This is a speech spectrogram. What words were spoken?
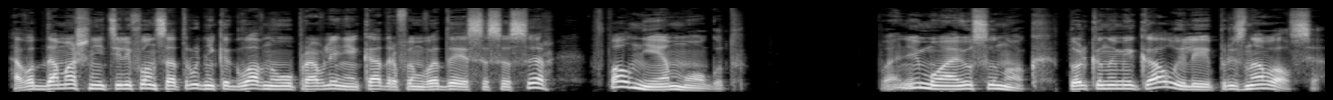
А вот домашний телефон сотрудника Главного управления кадров МВД СССР вполне могут. «Понимаю, сынок. Только намекал или признавался?»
